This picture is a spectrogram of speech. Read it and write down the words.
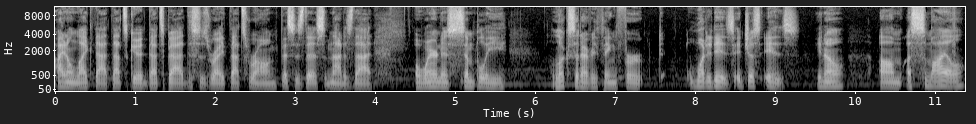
I don't like that. That's good, that's bad, this is right, that's wrong, this is this and that is that. Awareness simply looks at everything for what it is. It just is, you know? Um, a smile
